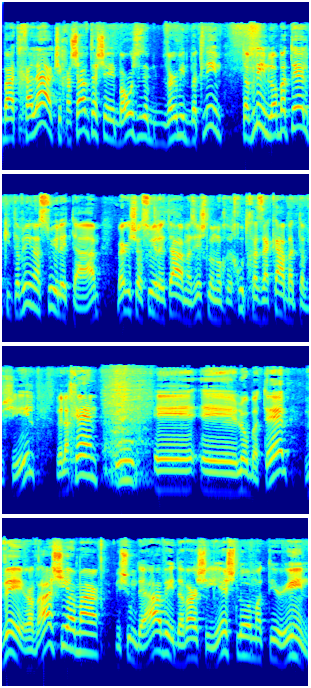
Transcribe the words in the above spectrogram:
בהתחלה, כשחשבת שברור שזה דברים מתבטלים, תבלין לא בטל, כי תבלין עשוי לטעם, ברגע שהוא עשוי לטעם אז יש לו נוכחות חזקה בתבשיל, ולכן הוא אה, אה, לא בטל, ורב אשי אמר, משום דאבי דבר שיש לו מתירין,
